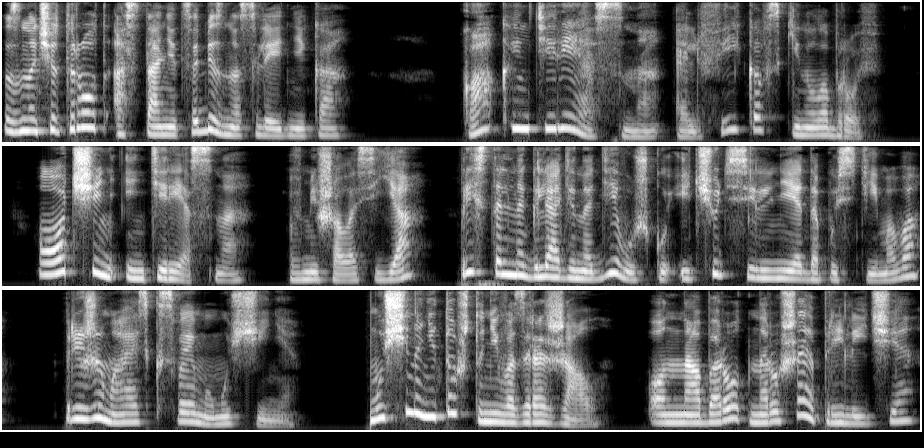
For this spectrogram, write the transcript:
Значит, род останется без наследника. Как интересно, эльфийка вскинула бровь. Очень интересно, вмешалась я, пристально глядя на девушку и чуть сильнее допустимого, прижимаясь к своему мужчине. Мужчина не то что не возражал, он, наоборот, нарушая приличие,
